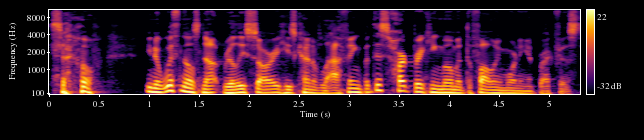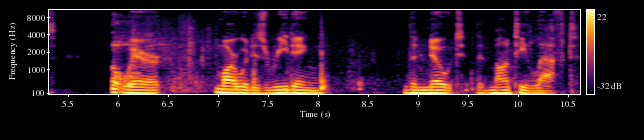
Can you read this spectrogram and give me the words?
So, you know, Withnail's not really sorry. He's kind of laughing. But this heartbreaking moment the following morning at breakfast, oh. where Marwood is reading the note that Monty left.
